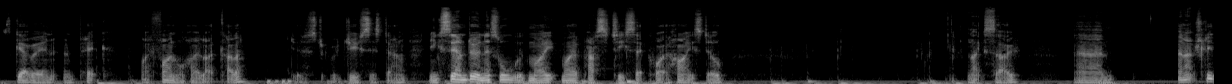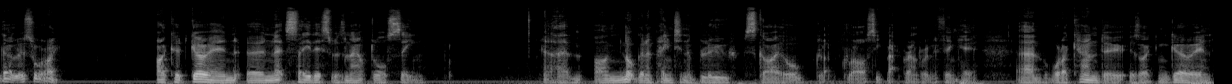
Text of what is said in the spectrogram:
let's go in and pick my final highlight colour, just reduce this down. You can see I'm doing this all with my, my opacity set quite high still, like so. Um, and actually that looks alright. I could go in and let's say this was an outdoor scene. Um, I'm not going to paint in a blue sky or grassy background or anything here. Um, but what I can do is I can go in,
